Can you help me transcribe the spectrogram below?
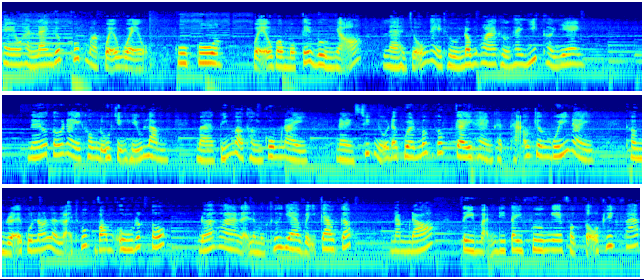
Theo hành lang gấp khúc mà quẹo quẹo, Cua cua, Quẹo vào một cái vườn nhỏ, Là chỗ ngày thường đông hoa thường hay giết thời gian. Nếu tối nay không đủ chuyện hiểu lầm mà tiến vào thần cung này, Nàng suýt nữa đã quên mất gốc cây hàng thạch thảo chân quý này. Thân rễ của nó là loại thuốc vong ưu rất tốt, Đóa hoa lại là một thứ gia vị cao cấp. Năm đó Ti Mạnh đi Tây Phương nghe Phật tổ thuyết pháp,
